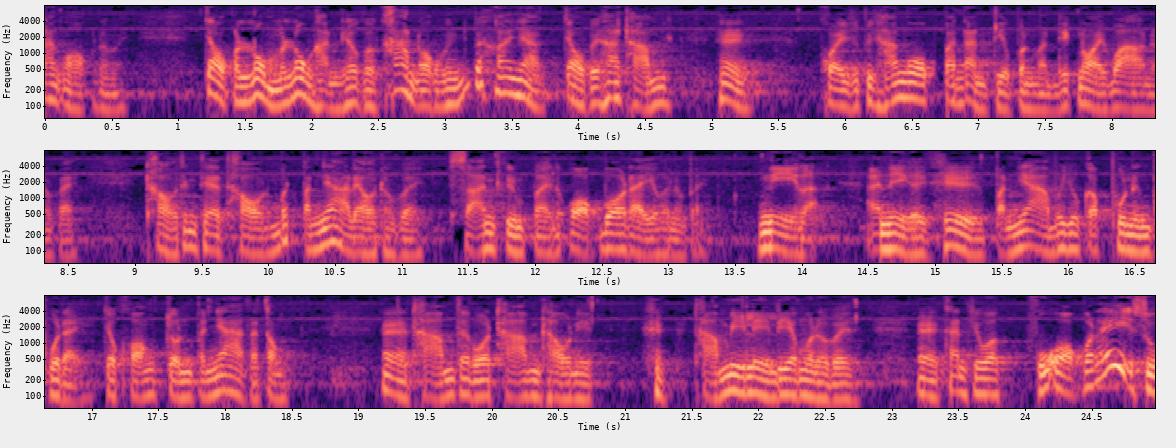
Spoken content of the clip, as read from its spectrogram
ทางออกเลยเจ้าก็ล่มมันล่งหันเขาก็ข้านออกไปหายากเจ้าไปหาถามเฮ้ยคอยจะไปหางบปันดันเตียวปนวันเด็กหน่อยวาวนะไป เท่าทั้งแท้เท่ามัดปัญญาแล้วนะไปสารขึ้นไปออกบ่อได้วันไป นี่แหละอันนี้ก็คือปัญญาไม่อยู่กับผู้หนึ่งผู้ใดเจ้าของจนปัญญาก็ต้องเอถามแต่ว่าถามเท่านี้ถามมีเล่เลี่ยมมาเลยขั้นที่ว่าฝูออกว่าไอ้สู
